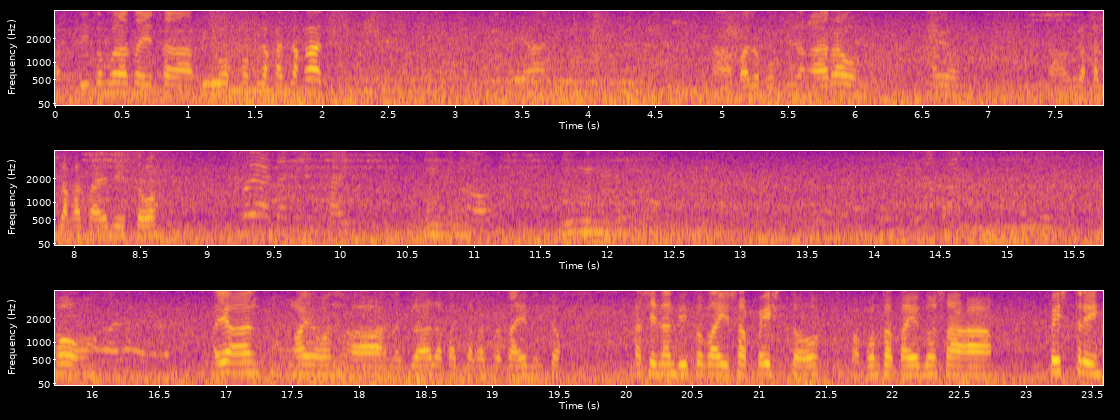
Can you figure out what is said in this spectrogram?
At dito muna tayo sa Biwak maglakad-lakad. Ayan. Ah, balubog din ang araw. Ngayon, ah, maglakad-lakad tayo dito. Kaya dali side. Mm-mm. Ito. Mm-mm. Oo. Ayan, ngayon ah, naglalakad-lakad na tayo dito. Kasi nandito tayo sa 2, papunta tayo doon sa 3.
